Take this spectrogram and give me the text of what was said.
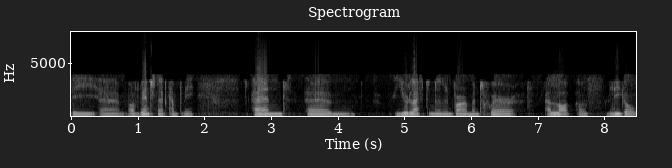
the um, of the internet company, and um, you're left in an environment where a lot of legal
